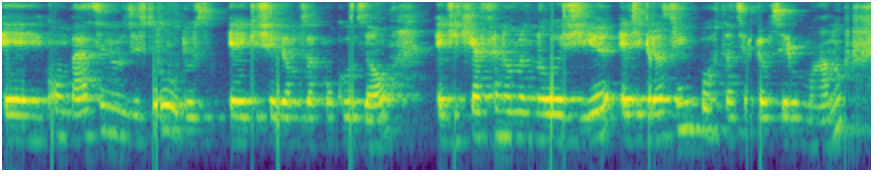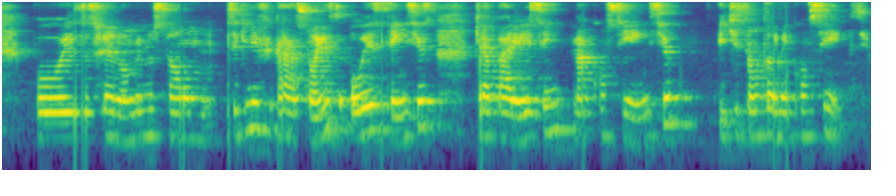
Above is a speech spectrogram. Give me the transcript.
é, com base nos estudos é, que chegamos à conclusão é de que a fenomenologia é de grande importância para o ser humano, pois os fenômenos são significações ou essências que aparecem na consciência e que são também consciência.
